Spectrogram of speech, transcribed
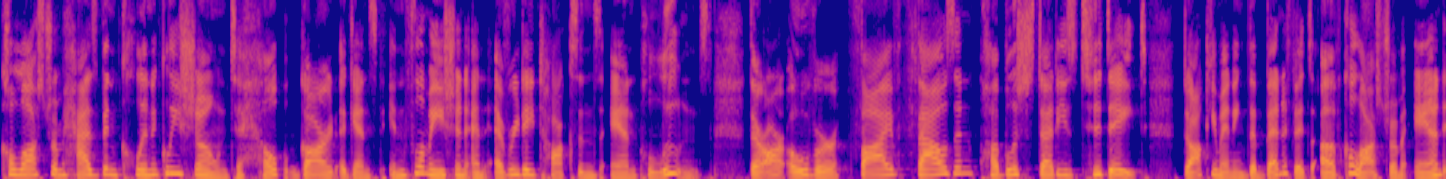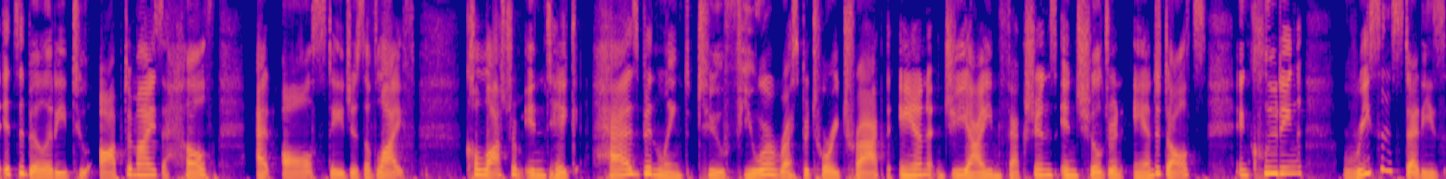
Colostrum has been clinically shown to help guard against inflammation and everyday toxins and pollutants. There are over 5,000 published studies to date documenting the benefits of colostrum and its ability to optimize health at all stages of life colostrum intake has been linked to fewer respiratory tract and GI infections in children and adults, including recent studies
